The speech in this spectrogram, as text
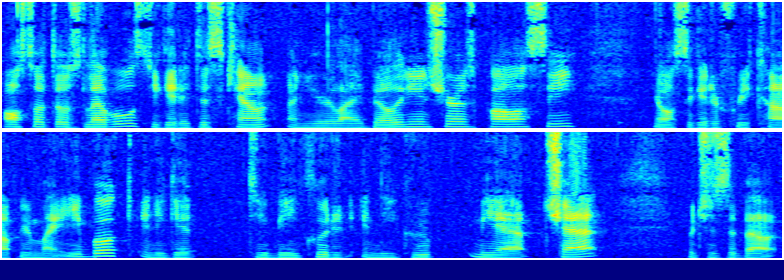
Also, at those levels, you get a discount on your liability insurance policy. You also get a free copy of my ebook, and you get to be included in the Group Me app chat, which is about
